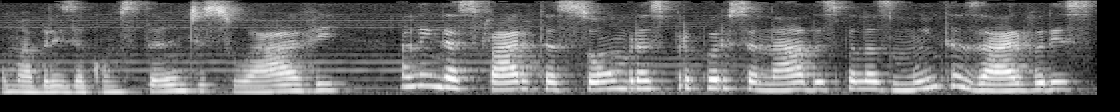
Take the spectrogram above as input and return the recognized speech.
Uma brisa constante e suave, além das fartas sombras proporcionadas pelas muitas árvores,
